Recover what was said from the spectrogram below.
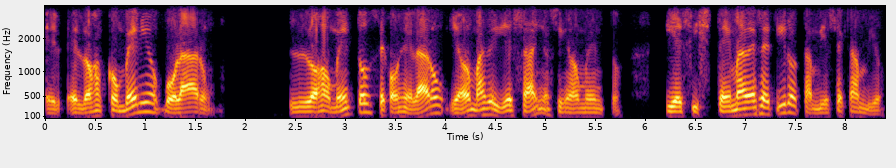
el- los convenios volaron, los aumentos se congelaron, llevaron más de 10 años sin aumento, y el sistema de retiro también se cambió.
